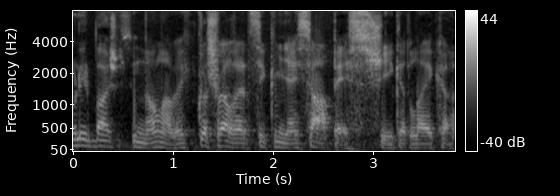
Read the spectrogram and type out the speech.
un ir bažas. No, nu, labi. Kurš vēl redz, cik viņai sāpēs šī gada laikā?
